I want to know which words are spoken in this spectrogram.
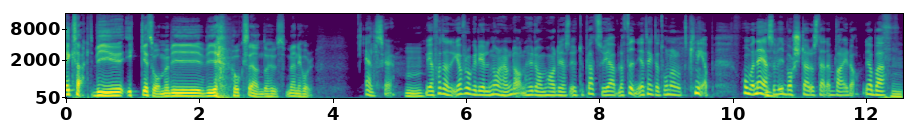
exakt, vi är ju icke så, men vi, vi är också ändå husmänniskor. Älskar det. Mm. Jag fattar jag frågade Elinor häromdagen hur de har deras uteplats så jävla fin. Jag tänkte att hon har något knep. Hon bara nej alltså vi borstar och städar varje dag. Jag bara Mm.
